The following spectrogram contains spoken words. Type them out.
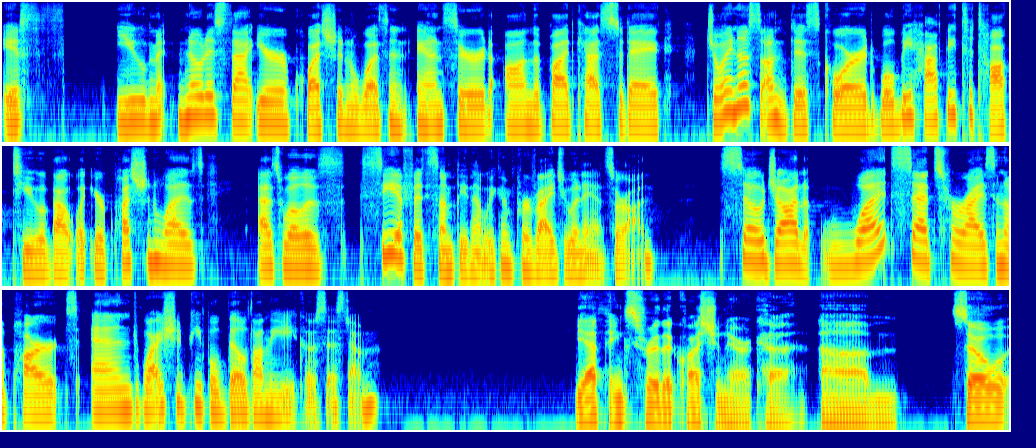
If you noticed that your question wasn't answered on the podcast today, join us on Discord. We'll be happy to talk to you about what your question was, as well as see if it's something that we can provide you an answer on. So, John, what sets Horizen apart and why should people build on the ecosystem? Yeah, thanks for the question, Erica. Um, so,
